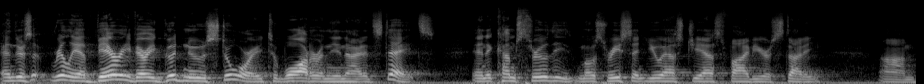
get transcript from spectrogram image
And there's really a very, very good news story to water in the United States. And it comes through the most recent USGS five year study. Um,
